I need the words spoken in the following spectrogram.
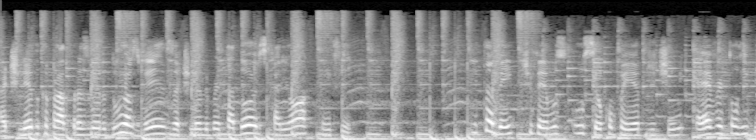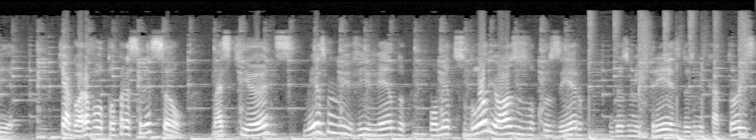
artilheiro do Campeonato Brasileiro duas vezes, artilheiro Libertadores, Carioca, enfim. E também tivemos o seu companheiro de time Everton Ribeiro, que agora voltou para a seleção, mas que antes, mesmo vivendo momentos gloriosos no Cruzeiro em 2013, 2014,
